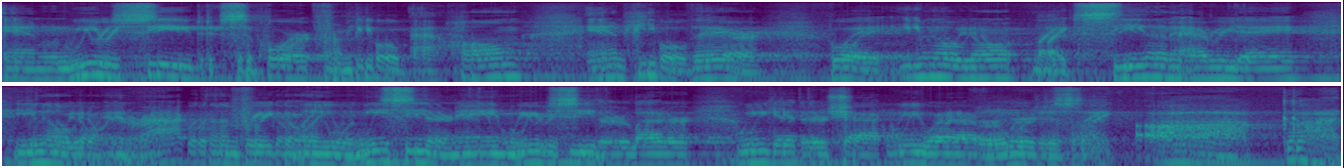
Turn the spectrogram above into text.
And when we received support from people at home and people there, boy, even though we don't like see them every day, even though we don't interact with them frequently, when we see their name, we receive their letter, we get their check, we whatever, we're just like, ah, oh, God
